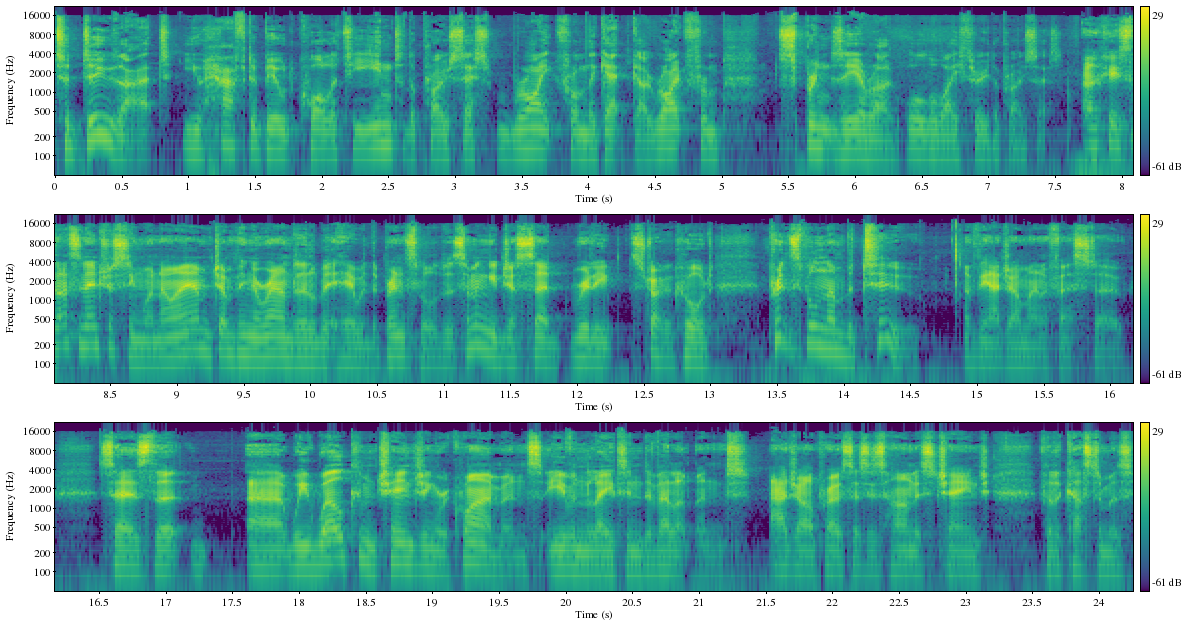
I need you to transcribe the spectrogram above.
to do that, you have to build quality into the process right from the get go, right from sprint zero all the way through the process. Okay, so that's an interesting one. Now, I am jumping around a little bit here with the principles, but something you just said really struck a chord. Principle number two of the Agile Manifesto says that uh, we welcome changing requirements, even late in development. Agile processes harness change for the customer's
